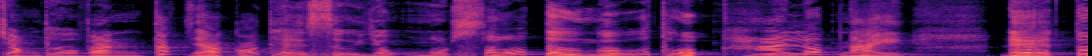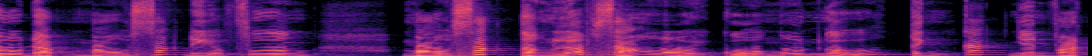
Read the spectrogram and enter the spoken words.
Trong thơ văn, tác giả có thể sử dụng một số từ ngữ thuộc hai lớp này để tô đậm màu sắc địa phương, màu sắc tầng lớp xã hội của ngôn ngữ, tính cách nhân vật.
